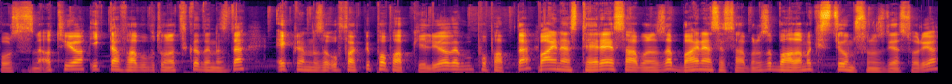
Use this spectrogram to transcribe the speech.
borsasına atıyor. İlk defa bu butona tıkladığınızda ekranınıza ufak bir pop-up geliyor ve bu pop-up'ta Binance TR hesabınıza Binance hesabınızı bağlamak istiyor musunuz diye soruyor.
